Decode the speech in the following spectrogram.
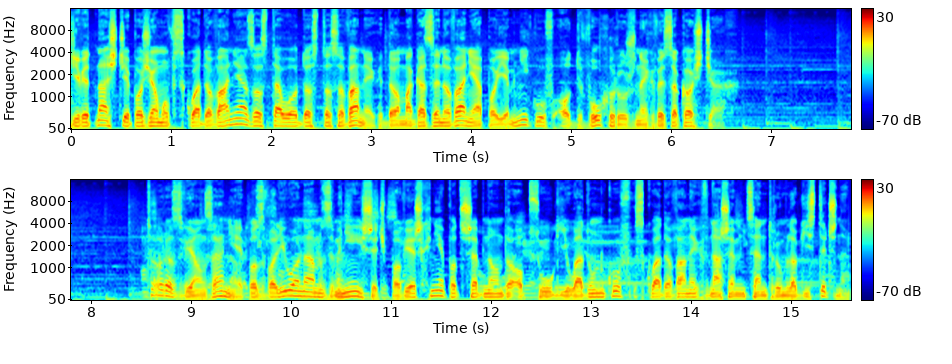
19 poziomów składowania zostało do magazynowania pojemników o dwóch różnych wysokościach. To rozwiązanie pozwoliło nam zmniejszyć powierzchnię potrzebną do obsługi ładunków składowanych w naszym centrum logistycznym.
